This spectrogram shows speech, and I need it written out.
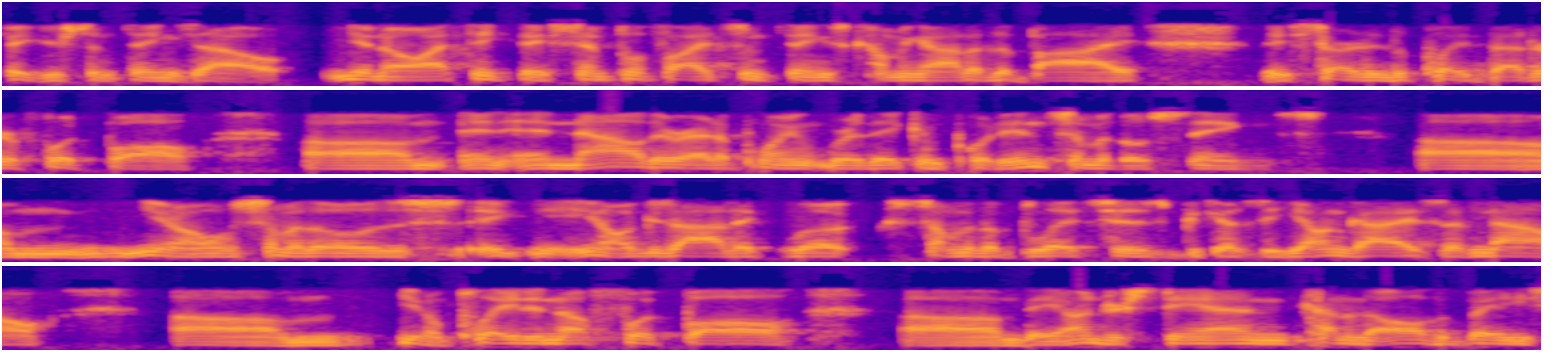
figured some things out. You know, I think they simplified some things coming out of the bye. They started to play better football, um, and and now they're at a point where they can put in some of those things um, you know, some of those, you know, exotic looks, some of the blitzes, because the young guys have now, um, you know, played enough football. Um, they understand kind of all the base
